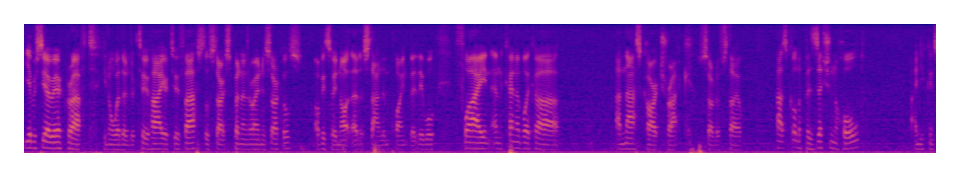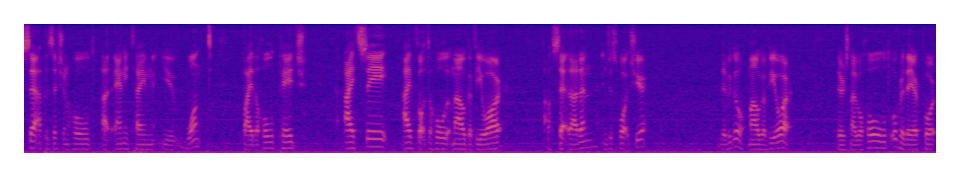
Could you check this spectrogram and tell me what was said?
You ever see our aircraft, you know, whether they're too high or too fast, they'll start spinning around in circles. Obviously not at a standing point, but they will fly in, in kind of like a, a NASCAR track sort of style. That's called a position hold and you can set a position hold at any time you want by the hold page. I say I've got to hold at Malaga VOR. I'll set that in and just watch here. There we go, Malaga VOR. There's now a hold over the airport.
